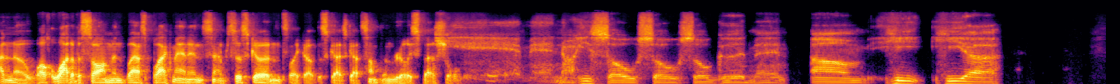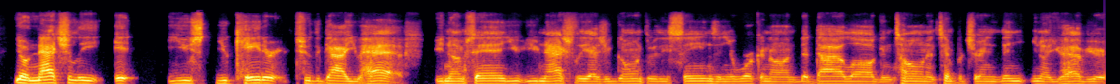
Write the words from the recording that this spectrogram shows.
I don't know. A lot of us saw him in Last Black Man in San Francisco, and it's like, oh, this guy's got something really special. Yeah, man. No, he's so so so good, man. Um, he he uh, you know, naturally it you you cater to the guy you have you know what i'm saying you you naturally as you're going through these scenes and you're working on the dialogue and tone and temperature and then you know you have your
